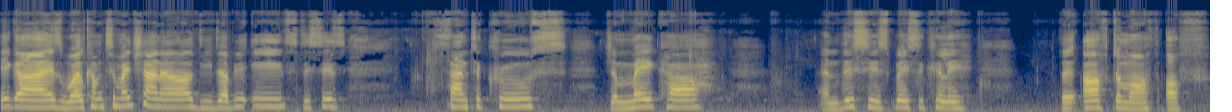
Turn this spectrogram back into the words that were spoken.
Hey guys, welcome to my channel, DW Eats. This is Santa Cruz, Jamaica. And this is basically the aftermath of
